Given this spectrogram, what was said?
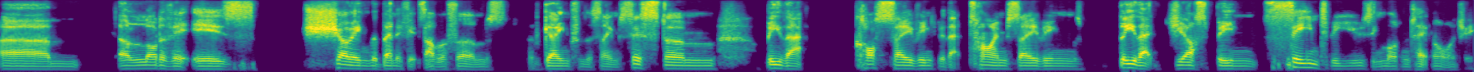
Um, a lot of it is showing the benefits other firms have gained from the same system, be that cost savings, be that time savings, be that just being seen to be using modern technology.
